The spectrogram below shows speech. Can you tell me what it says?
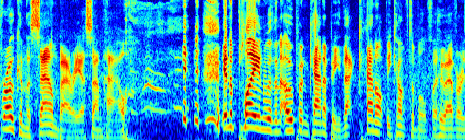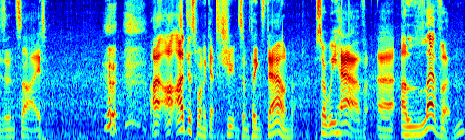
broken the sound barrier somehow. In a plane with an open canopy, that cannot be comfortable for whoever is inside. I, I, just want to get to shooting some things down. So we have uh, 11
